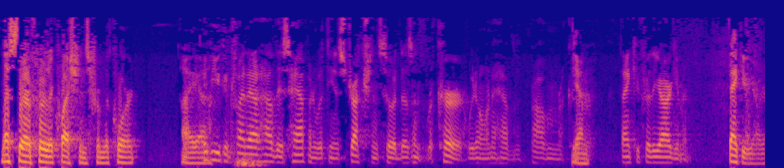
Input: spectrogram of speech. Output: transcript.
unless there are further questions from the court, I... Uh, Maybe you can find out how this happened with the instructions so it doesn't recur. We don't want to have the problem recur. Yeah. Thank you for the argument. Thank you, Your Honor.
